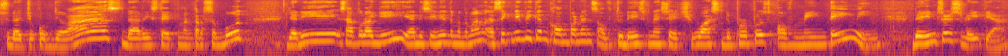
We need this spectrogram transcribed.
sudah cukup jelas dari statement tersebut. Jadi satu lagi ya di sini teman-teman, a significant components of today's message was the purpose of maintaining the interest rate ya.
